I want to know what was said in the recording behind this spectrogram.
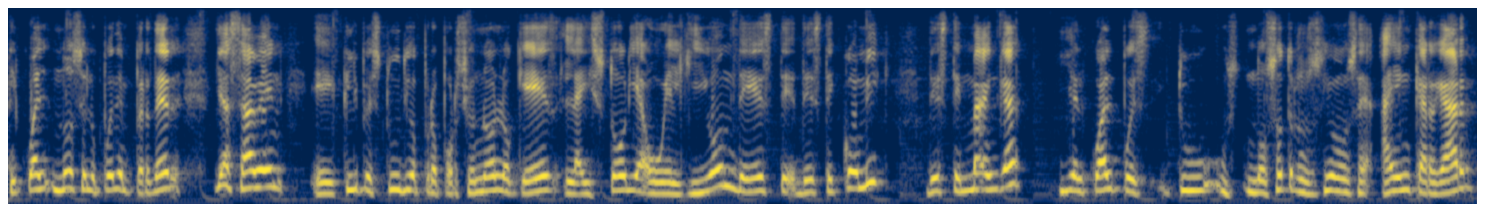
el cual no se lo pueden perder. Ya saben, eh, Clip Studio proporcionó lo que es la historia o el guion de este, de este cómic, de este manga, y el cual pues tú, nosotros nos íbamos a encargar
